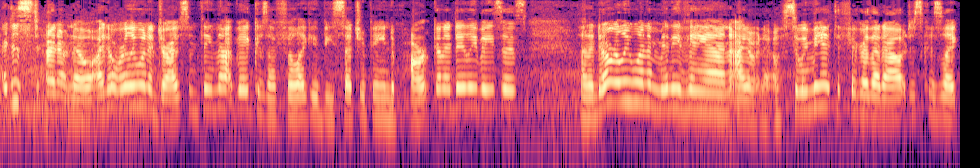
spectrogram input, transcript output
I just, I don't know. I don't really want to drive something that big because I feel like it'd be such a pain to park on a daily basis and I don't really want a minivan. I don't know. So we may have to figure that out just because like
